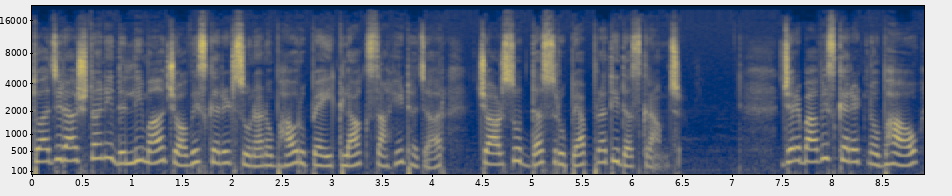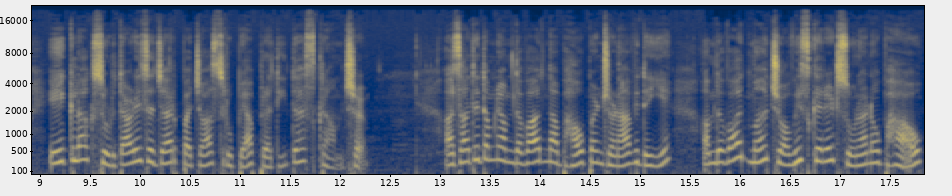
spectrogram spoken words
તો આજે રાજધાની દિલ્હીમાં ચોવીસ કેરેટ સોનાનો ભાવ રૂપિયા એક લાખ સાહીઠ હજાર ચારસો દસ રૂપિયા પ્રતિ દસ ગ્રામ છે. જ્યારે બાવીસ કેરેટનો ભાવ એક લાખ સુડતાળીસ હજાર પચાસ રૂપિયા પ્રતિ દસ ગ્રામ છે. આ સાથે તમને અમદાવાદના ભાવ પણ જણાવી દઈએ. અમદાવાદમાં ચોવીસ કેરેટ સોનાનો ભાવ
